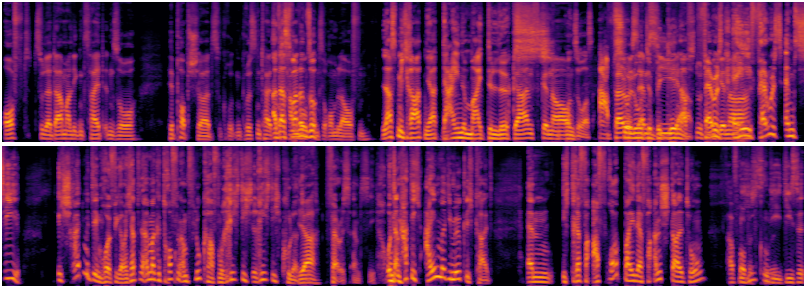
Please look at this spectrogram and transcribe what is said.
oft zu der damaligen Zeit in so Hip-Hop-Shirts, grö größtenteils aus das war dann Hamburg so- so rumlaufen. Lass mich raten, ja. Dynamite Deluxe. Ganz genau. Und sowas. Absolute MC, Beginner. absolute Ferris, Beginner. Hey, Ferris MC. Ich schreibe mit dem häufiger. aber Ich habe ihn einmal getroffen am Flughafen. Richtig, richtig cooler Typ. Ja. Ferris MC. Und dann hatte ich einmal die Möglichkeit. Ähm, ich treffe Afrop bei der Veranstaltung. Afro Wie hießen cool. die? Diese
